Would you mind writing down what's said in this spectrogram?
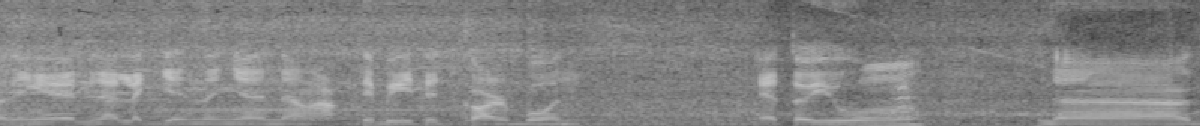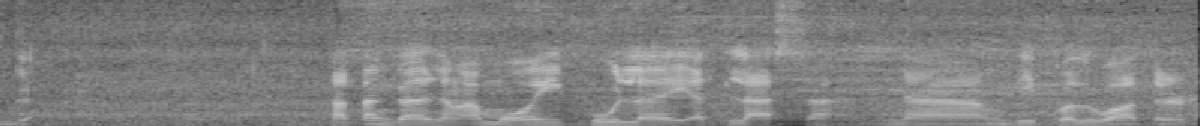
Bali ngayon, nilalagyan na niya ng activated carbon. Ito yung nag tatanggal ng amoy, kulay at lasa ng Deepwell water.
